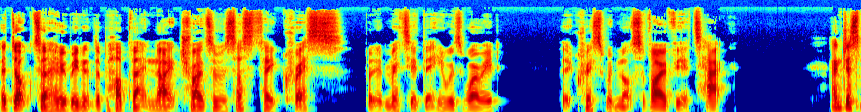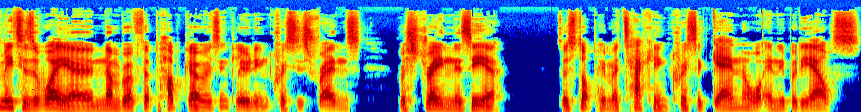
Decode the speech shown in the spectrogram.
A doctor who had been at the pub that night tried to resuscitate Chris, but admitted that he was worried that Chris would not survive the attack. And just meters away, a number of the pub goers, including Chris's friends, restrained Nazir to stop him attacking Chris again or anybody else.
